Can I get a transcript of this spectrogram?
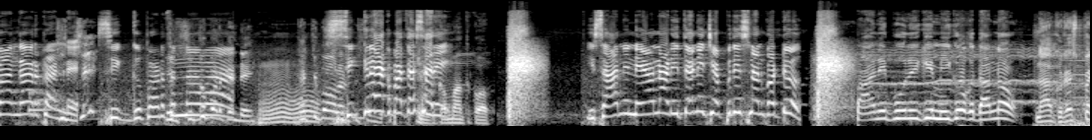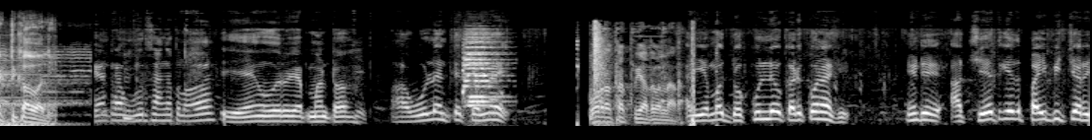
బంగారు కండే. సిగ్గుపడుతున్నావా? సిగ్గు లేకపోతే సరే. ఈసారి నిన్నేమన్నా అడిగితే నీ చెప్పు తీసినాను కొట్టు. పానీపూరికి మీకు ఒక దండం. నాకు రెస్పెక్ట్ కావాలి. ఏంట్రా ఊరు సంగతిలో? ఏం ఊరు చెప్పమంటావు? ఆ ఊళ్ళో ఎంత తిన్నాయి అయ్యేమో దొక్కులు లేవు కడుక్కోనాకి. ఏంటి ఆ చేతికి ఏదో పైప్ ఇచ్చారు.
